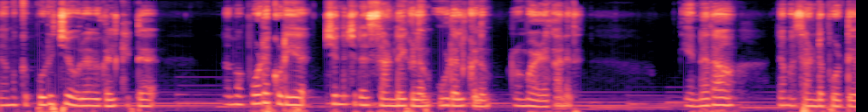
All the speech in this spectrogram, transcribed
நமக்கு பிடிச்ச உறவுகள் கிட்ட நம்ம போடக்கூடிய சின்ன சின்ன சண்டைகளும் ஊடல்களும் ரொம்ப அழகானது. என்னதான் நம்ம சண்டை போட்டு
